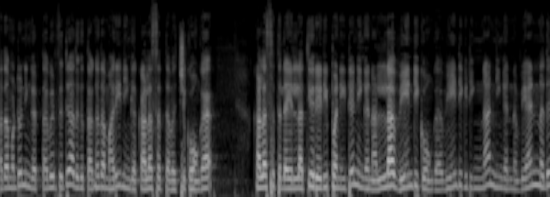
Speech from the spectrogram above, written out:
அதை மட்டும் நீங்கள் தவிர்த்துட்டு அதுக்கு தகுந்த மாதிரி நீங்கள் கலசத்தை வச்சுக்கோங்க. கலசத்தில் எல்லாத்தையும் ரெடி பண்ணிவிட்டு நீங்கள் நல்லா வேண்டிக்கோங்க. வேண்டிக்கிட்டிங்கன்னா நீங்கள் வேண்டினது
